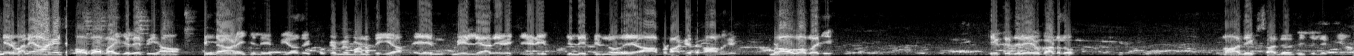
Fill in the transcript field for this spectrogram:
ਮਿਹਰਬਾਨੀ, ਆ ਕੇ ਆਓ ਬਾਬਾ ਜੀ ਜਲੇਬੀ, ਹਾਂ। ਪਿੰਡਾਂ ਵਾਲੀ ਜਲੇਬੀ ਆ, ਦੇਖੋ ਕਿਵੇਂ ਬਣਦੀ ਆ। ਇਹ ਮੇਲਿਆਂ ਦੇ ਵਿੱਚ ਜਿਹੜੀ ਜਲੇਬੀ ਬਣਾਉਂਦੇ ਆ, ਆਹ ਬਣਾ ਕੇ ਦਿਖਾਣਗੇ ਬਣਾਓ ਬਾਬਾ ਜੀ। ਇੱਕ ਜਲੇਬ ਕੱਢ ਦਿਓ ਆਹ ਦੇਖ ਸਕਦੇ ਹੋ ਤੁਸੀਂ ਜਲੇਬੀਆਂ।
